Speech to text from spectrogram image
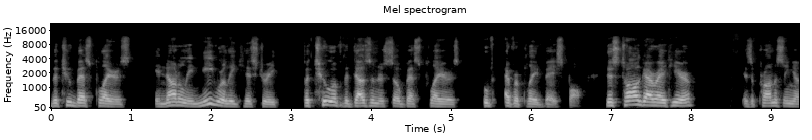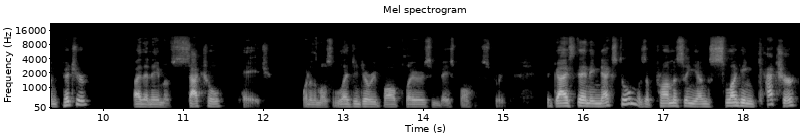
the two best players in not only Negro League history, but two of the dozen or so best players who've ever played baseball. This tall guy right here is a promising young pitcher by the name of Satchel Paige, one of the most legendary ball players in baseball history. The guy standing next to him was a promising young slugging catcher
